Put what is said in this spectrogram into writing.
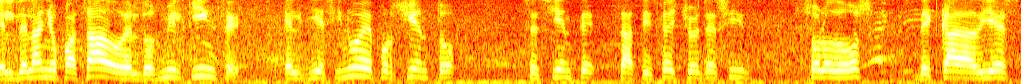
el del año pasado, del 2015. El 19% se siente satisfecho, es decir, solo dos de cada diez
